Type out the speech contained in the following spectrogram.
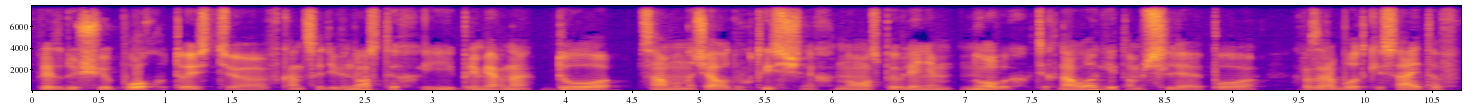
в предыдущую эпоху, то есть э, в конце 90-х и примерно до самого начала 2000-х. Но с появлением новых технологий, в том числе по разработке сайтов,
